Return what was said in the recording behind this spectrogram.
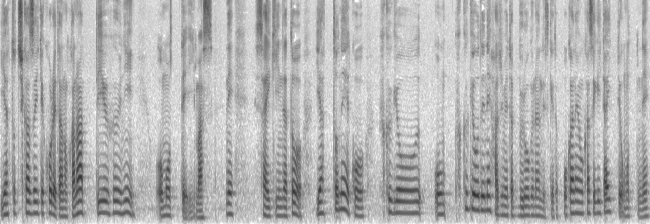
やっと近づいてこれたのかなっていうふうに思っています。ね最近だとやっとねこう副業を副業でね始めたブログなんですけどお金を稼ぎたいって思ってね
